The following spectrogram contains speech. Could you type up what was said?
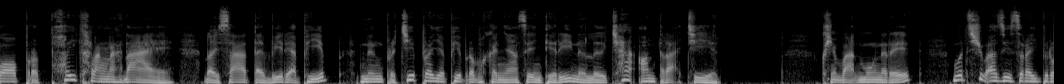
ក៏ប្រថុយខ្លាំងណាស់ដែរដោយសារតែវីរភាព និងប្រជាប្រិយភាពរបស់កញ្ញាសេងធីរីនៅលើឆាកអន្តរជាតិខ្ញុំបាទមុងណារ៉េត With you Azizi Saray ប្រ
